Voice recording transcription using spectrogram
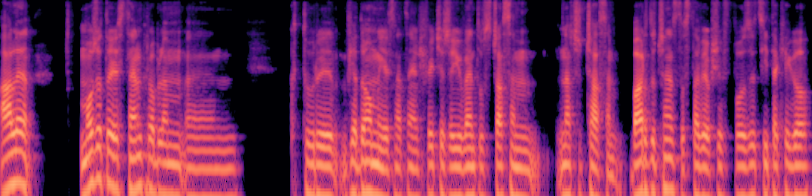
ale może to jest ten problem, który wiadomy jest na całym świecie, że Juventus czasem, znaczy czasem, bardzo często stawiał się w pozycji takiego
